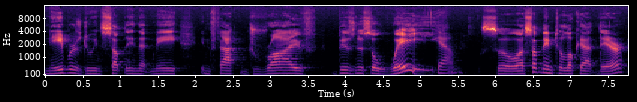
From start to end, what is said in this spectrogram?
neighbors doing something that may, in fact, drive business away? Yeah. So uh, something to look at there.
